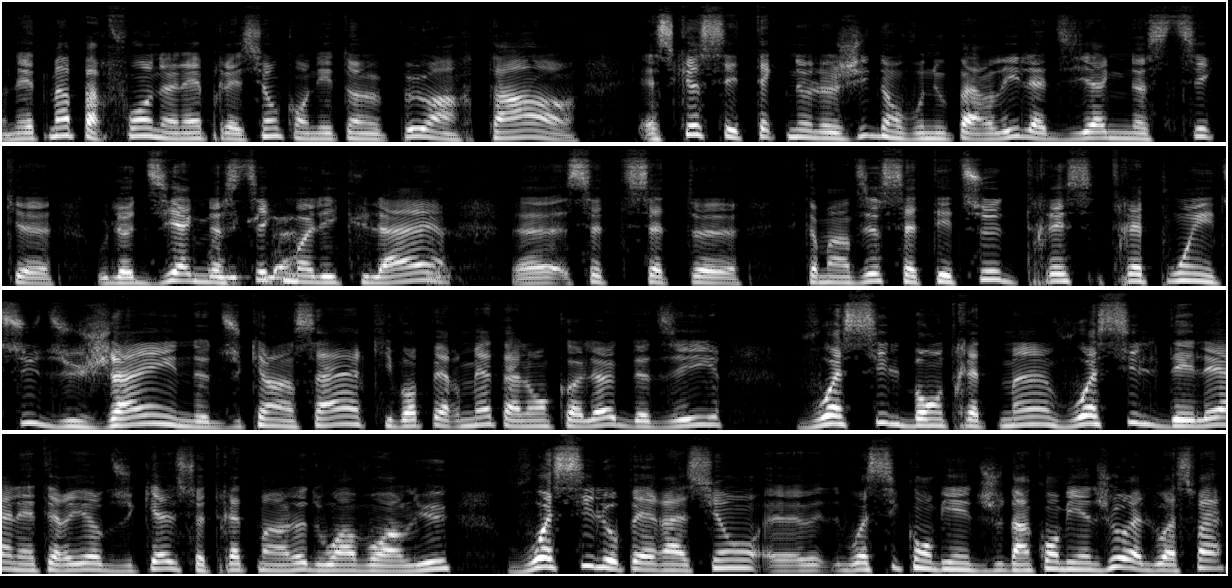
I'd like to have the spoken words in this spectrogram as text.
honnêtement, parfois, on a l'impression qu'on est un peu en retard. Est-ce que ces technologies dont vous nous parlez, la diagnostic euh, ou le diagnostic moléculaire, euh, cette, cette euh, comment dire, cette étude très, très pointue du gène du cancer qui va permettre à l'oncologue de dire voici le bon traitement, voici le délai à l'intérieur duquel ce traitement-là doit avoir lieu, voici l'opération, euh, voici combien de jours, dans combien de jours elle doit se faire.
